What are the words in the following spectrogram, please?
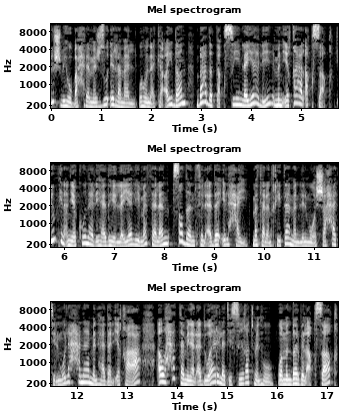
يشبه بحر مجزوء الرمل. وهناك أيضا بعد التقسيم ليالي من إيقاع الأقصاق. يمكن أن يكون لهذه الليالي مثلا صدى في الأداء الحي مثلا ختاما للموشحات الملحنة من هذا الإيقاع أو حتى من الأدوار التي صيغت منه. ومن ضرب الأقصاق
